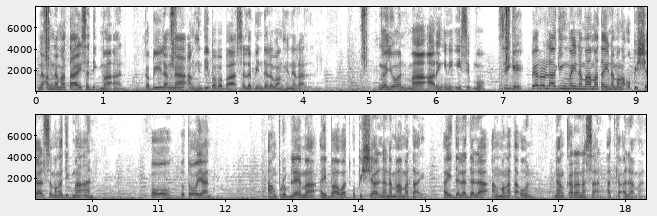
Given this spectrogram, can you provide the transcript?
na ang namatay sa digmaan, kabilang na ang hindi bababa sa labindalawang general. Ngayon, maaaring iniisip mo, sige, pero laging may namamatay na mga opisyal sa mga digmaan. Oo, totoo yan. Ang problema ay bawat opisyal na namamatay ay daladala ang mga taon ng karanasan at kaalaman.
